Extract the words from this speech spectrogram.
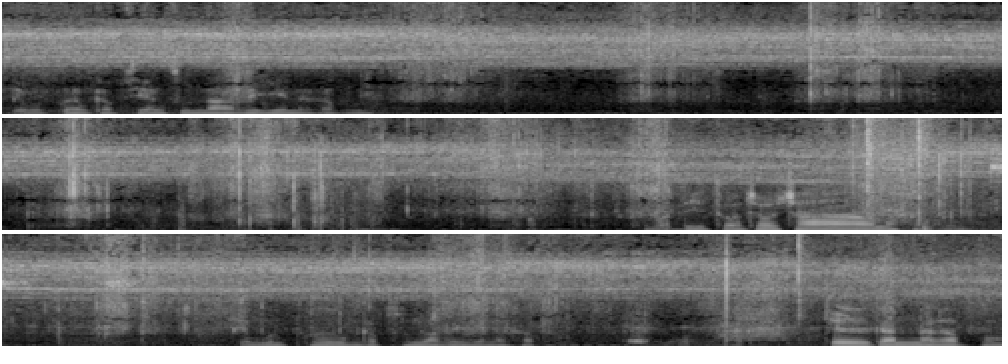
เดี๋ยวมาเพิ่มกับเสียงสุนารีนะครับผมสวัสดีตอนเช้าๆนะครับผม เสียงบุญเพิ่มกับสุนัขเลยนะครับ เจอกันนะครับผม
